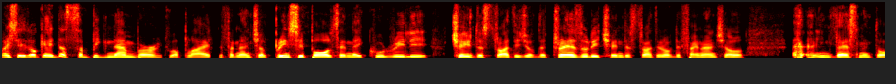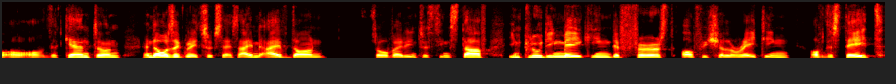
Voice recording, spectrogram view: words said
I said, okay, that's a big number to apply the financial principles. And I could really change the strategy of the treasury, change the strategy of the financial investment of, of, the canton. And that was a great success. i I've done so very interesting stuff, including making the first official rating of the state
